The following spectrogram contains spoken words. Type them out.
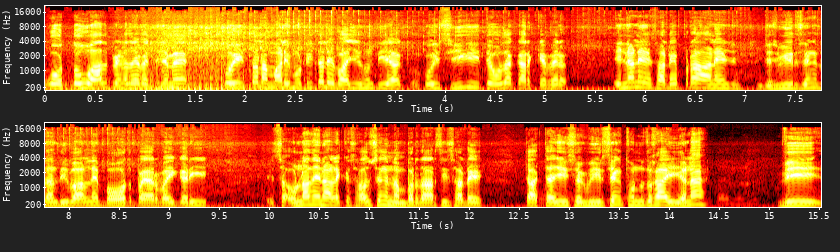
ਉਸ ਤੋਂ ਬਾਅਦ ਪਿੰਡ ਦੇ ਵਿੱਚ ਜਿਵੇਂ ਕੋਈ ਧੜਾ ਮਾੜੀ ਮੋਟੀ ਧਲੇਬਾਜ਼ੀ ਹੁੰਦੀ ਆ ਕੋਈ ਸੀਗੀ ਤੇ ਉਹਦਾ ਕਰਕੇ ਫਿਰ ਇਹਨਾਂ ਨੇ ਸਾਡੇ ਭਰਾ ਨੇ ਜਸਵੀਰ ਸਿੰਘ ਦੰਦੀਵਾਲ ਨੇ ਬਹੁਤ ਪੈਰਵਾਈ ਕਰੀ। ਇਸ- ਉਹਨਾਂ ਦੇ ਨਾਲ ਇੱਕ ਸਾਧੂ ਸਿੰਘ ਨੰਬਰਦਾਰ ਸੀ ਸਾਡੇ, ਚਾਚਾ ਜੀ ਸੁਖਵੀਰ ਸਿੰਘ ਤੁਹਾਨੂੰ ਦਿਖਾਈ ਹੈ ਨਾ? ਵੀ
